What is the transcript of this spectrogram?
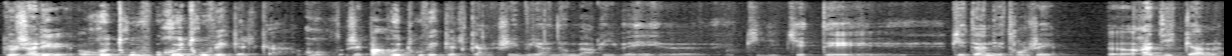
que j'allais retrouver, quelqu'un. Je n'ai pas retrouvé quelqu'un. J'ai vu un homme arriver euh, qui, qui, était, qui était un étranger euh, radical.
